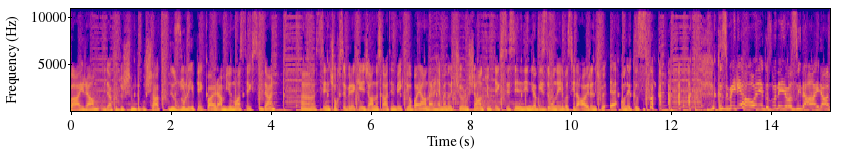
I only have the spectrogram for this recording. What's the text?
Bayram. Bir dakika dur şimdi. Uşak Huzurlu İpek Bayram Yılmaz Tekstil'den. Ha, seni çok severek heyecanla saatini bekliyor. Bayanlar hemen açıyorum. Şu an tüm tekstil seni dinliyor. Biz de un helvasıyla ayran içiyor. E, o ne kız? Kız Meliha o ne kızın elmasıyla ayran.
